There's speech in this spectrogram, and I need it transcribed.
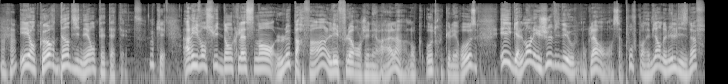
Mhm. et encore d'un dîner en tête à tête. Ok. Arrive ensuite dans le classement le parfum, les fleurs en général, donc autres que les roses, et également les jeux vidéo. Donc là, on- ça prouve qu'on est bien en 2019.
